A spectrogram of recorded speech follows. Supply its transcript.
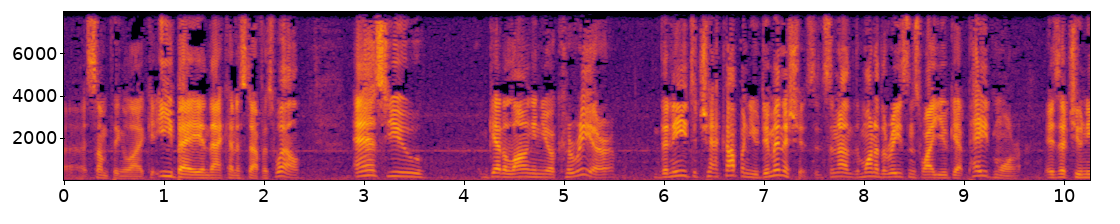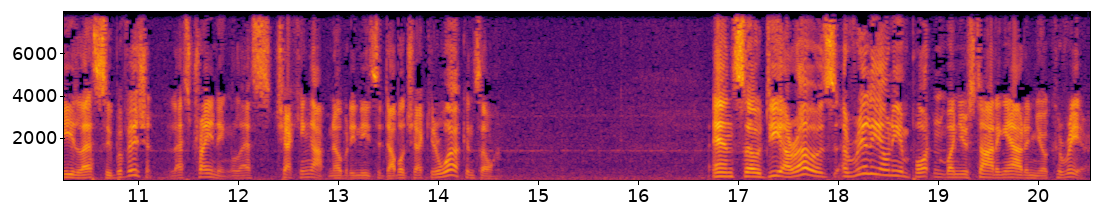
uh, something like eBay and that kind of stuff as well. As you get along in your career, the need to check up on you diminishes. It's another one of the reasons why you get paid more is that you need less supervision, less training, less checking up. Nobody needs to double check your work and so on. And so DROs are really only important when you're starting out in your career.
